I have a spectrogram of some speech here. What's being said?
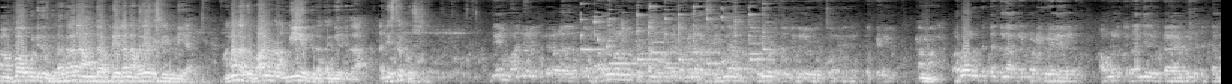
அஹ், போகக்கூடியது இருக்குது. அதெல்லாம் நான் வந்து அப்படியெல்லாம் நான் வரையறை செய்ய முடியாது. ஆனால் அது வாழ்விடம் அங்கேயே இருக்குதா தங்கி இருக்குதா தட் இஸ் த கொஸ்டின் இதே மாநில மறுவாழ்வு திட்டம் வந்து தமிழக அரசு என்ன முடிவெடுத்தது கேள்வி ஆமாங்க. மறுவாழ்வு திட்டத்துல அங்கன்வாடி வேலைகள் அவங்களுக்கு விட்ட விடுதி திட்டம்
